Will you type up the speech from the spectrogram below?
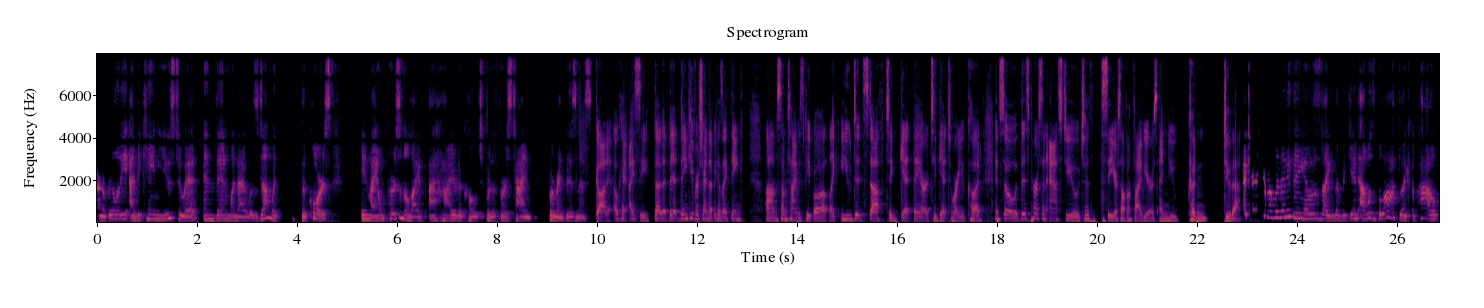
accountability, I became used to it. And then when I was done with the course, in my own personal life, I hired a coach for the first time for my business. Got it. Okay, I see. That, that, that, thank you for sharing that because I think um, sometimes people like you did stuff to get there to get to where you could. And so this person asked you to see yourself in 5 years and you couldn't do that. I up with anything. It was like the beginning I was blocked like how?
